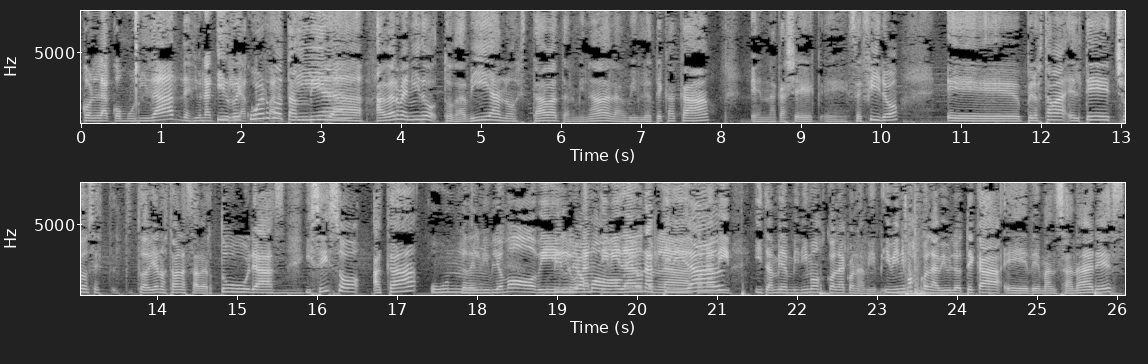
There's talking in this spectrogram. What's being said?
con la comunidad desde una Y actividad recuerdo también haber venido, todavía no estaba terminada la biblioteca acá, en la calle eh, Cefiro, eh, pero estaba el techo, se todavía no estaban las aberturas, y se hizo acá un... Lo del bibliomóvil, una bibliomóvil, actividad una con la- actividad, con la VIP. y también vinimos con la CONAVIP. Y vinimos con la biblioteca eh, de Manzanares.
